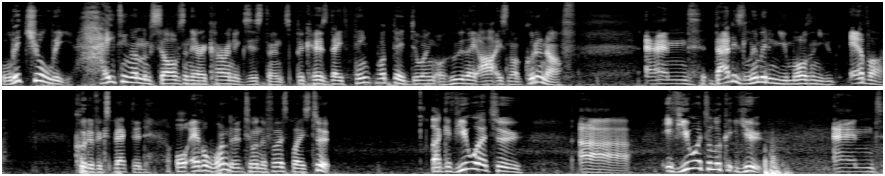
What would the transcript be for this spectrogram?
literally hating on themselves and their current existence because they think what they're doing or who they are is not good enough. And that is limiting you more than you ever could have expected or ever wanted it to in the first place, too. Like if you were to, uh, if you were to look at you and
